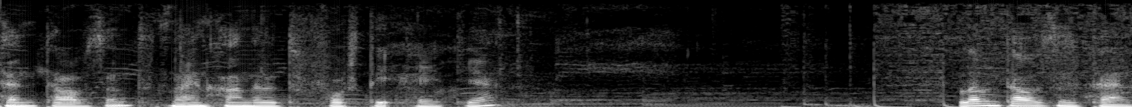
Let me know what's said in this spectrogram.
10,948, yeah? 11,010.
